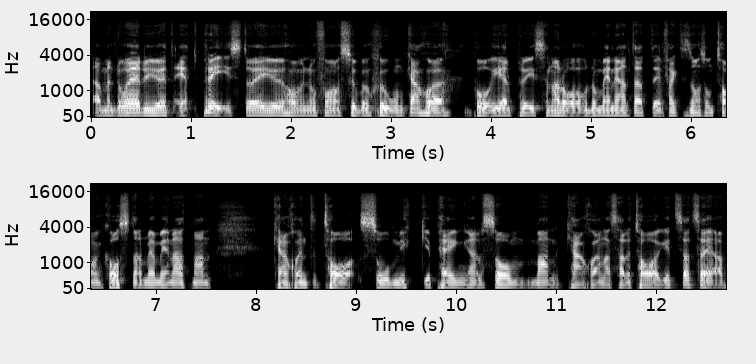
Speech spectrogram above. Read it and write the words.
Ja men då är det ju ett, ett pris. Då är ju, har vi någon form av subvention kanske på elpriserna. Då. Och då menar jag inte att det är faktiskt någon som tar en kostnad. Men jag menar att man kanske inte tar så mycket pengar som man kanske annars hade tagit så att säga.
